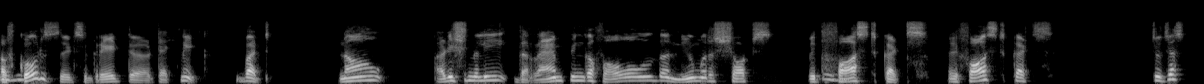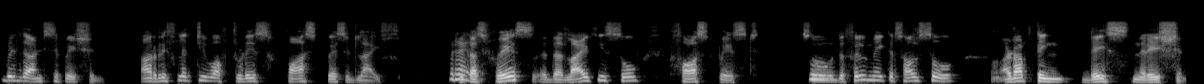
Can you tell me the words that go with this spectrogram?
Of Mhm. course, it's a great uh, technique, but now additionally the ramping of all the numerous shots with Mhm. fast cuts, fast cuts to just build the anticipation are reflective of today's fast-paced life Right. because face the life is so fast-paced. So Hmm. the filmmakers also adopting this narration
